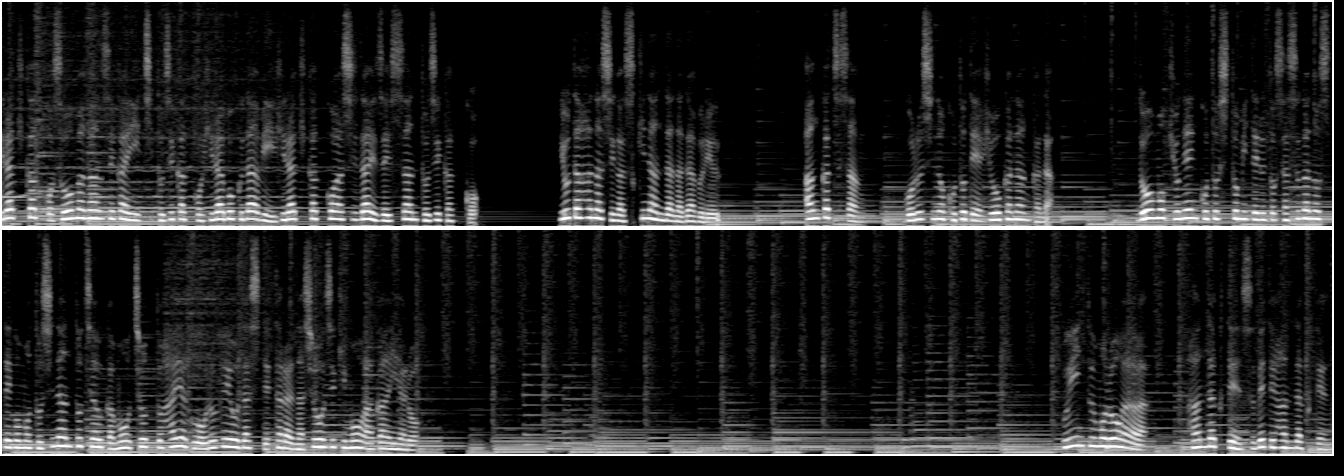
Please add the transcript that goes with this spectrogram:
開きかっこ相馬岩世界一閉じかっこ平僕ダービー開きかっこ足大絶賛閉じかっこ。ヨタ話が好きなんだな W。アンカツさん、ゴルシのことで評価なんかな。どうも去年今年と見てるとさすがの捨て子も年なんとちゃうかもうちょっと早くオルフェを出してたらな正直もうあかんやろ。ウィントゥモロアー、半濁点すべて半濁点。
